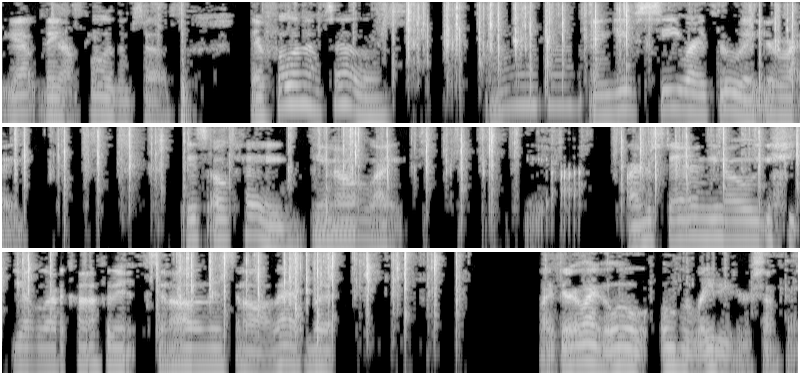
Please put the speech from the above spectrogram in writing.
yep, they are full of themselves. They're full of themselves. Mm-hmm. And you see right through it. You're like, it's okay, you know, like, yeah, I understand, you know, you have a lot of confidence and all of this and all that, but like they're like a little overrated or something.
